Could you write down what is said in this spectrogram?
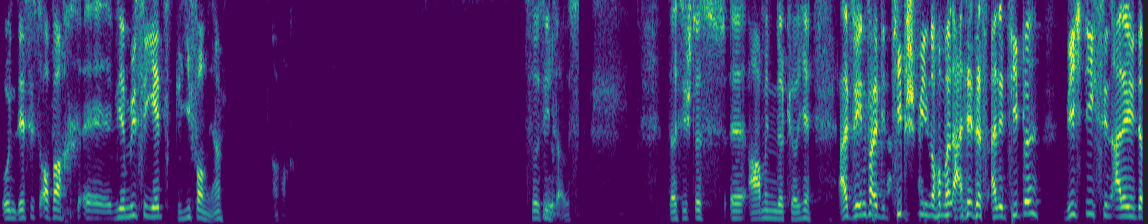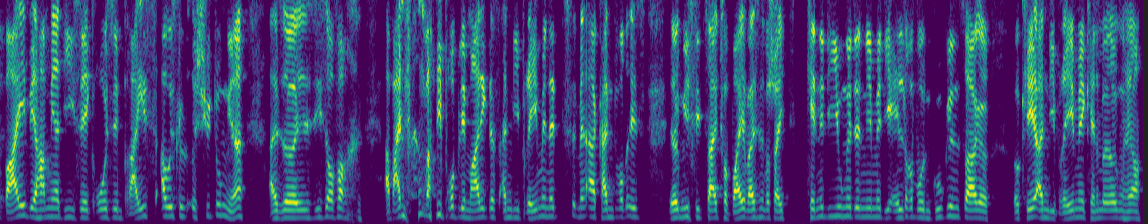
Und das ist einfach, äh, wir müssen jetzt liefern, ja. Einfach. So sieht's ja. aus. Das ist das äh, Armen in der Kirche. Also auf jeden Fall die Tippspiel nochmal alle, dass alle tippe. Wichtig sind alle dabei. Wir haben ja diese große Preisausschüttung, ja. Also es ist einfach, am Anfang war die Problematik, dass Andi Bremen nicht mehr erkannt worden ist. Irgendwie ist die Zeit vorbei. Weiß nicht, wahrscheinlich kennen die Jungen denn nicht mehr, die Ältere wohnen googeln, sagen, okay, Andi Bremen, kennen wir irgendwoher,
